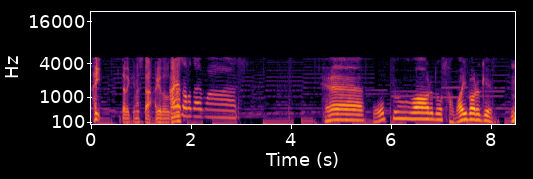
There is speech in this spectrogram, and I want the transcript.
はい、いただきました。ありがとうござありいます。がとうございます。へー、オープンワールドサバイバルゲーム。うん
